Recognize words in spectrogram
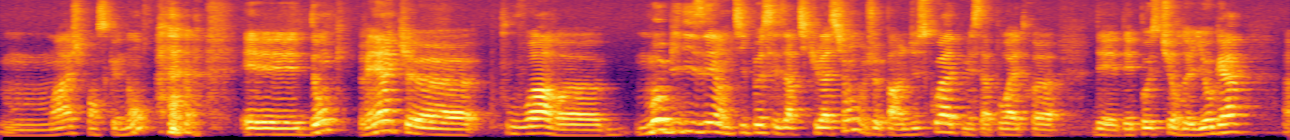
Moi, je pense que non. et donc, rien que pouvoir euh, mobiliser un petit peu ces articulations, je parle du squat, mais ça pourrait être euh, des, des, postures de yoga, euh,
